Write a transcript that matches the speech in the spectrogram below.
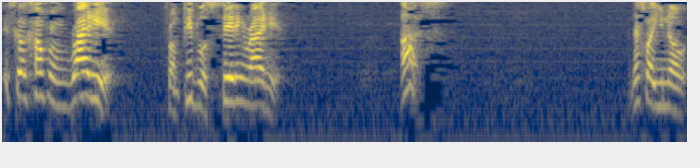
It's going to come from right here, from people sitting right here. Us. That's why you know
